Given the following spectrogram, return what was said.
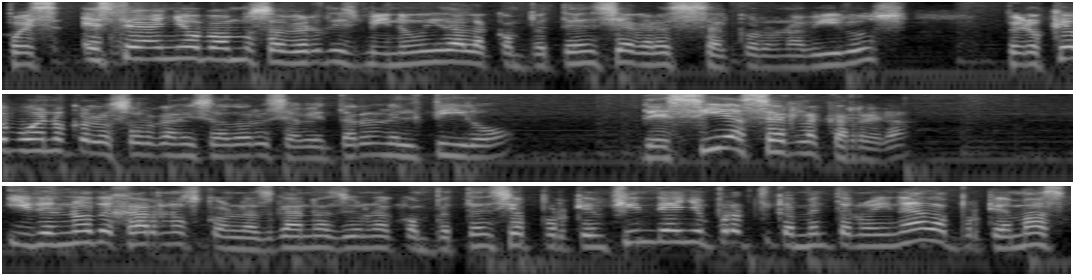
pues este año vamos a ver disminuida la competencia gracias al coronavirus, pero qué bueno que los organizadores se aventaron el tiro de sí hacer la carrera y de no dejarnos con las ganas de una competencia, porque en fin de año prácticamente no hay nada, porque además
